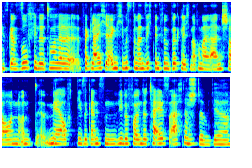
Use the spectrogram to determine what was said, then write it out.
Es gab so viele tolle Vergleiche. Eigentlich müsste man sich den Film wirklich nochmal anschauen und äh, mehr auf diese ganzen liebevollen Details achten. Das stimmt, ja.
